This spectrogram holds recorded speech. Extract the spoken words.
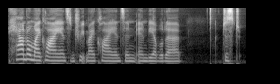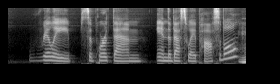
handle my clients and treat my clients and, and be able to just really support them in the best way possible. Mm-hmm.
